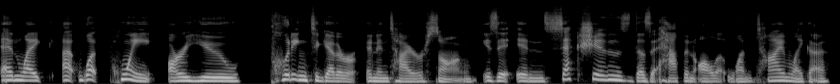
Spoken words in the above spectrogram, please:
And like, at what point are you putting together an entire song? Is it in sections? Does it happen all at one time, like a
